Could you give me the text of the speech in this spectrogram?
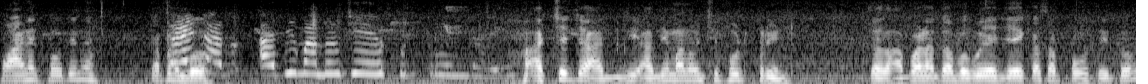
पाण्यात पोहते ना ते आपण बघ. फुटप्रिंट आहे. अच्छा अच्छा आधी आदिमानवांची फुटप्रिंट चल आपण आता बघूया जय कसा पोहते तो.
